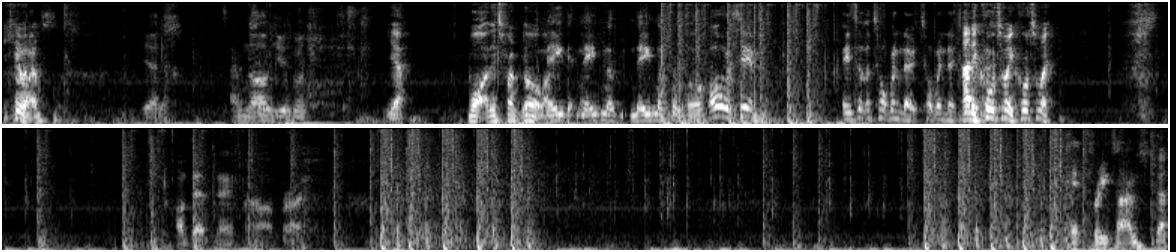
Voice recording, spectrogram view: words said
You killed him? Nice. Yes. I'm No, seeing- use me. Yeah. What, at this front door, mate? Nade, nade, in the, nade in the front door. Oh, I see him. He's at the top window. Top window. Top Andy, window. crawl to me, crawl to me. I'm dead now. Oh, bro. Hit three times. Dead.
